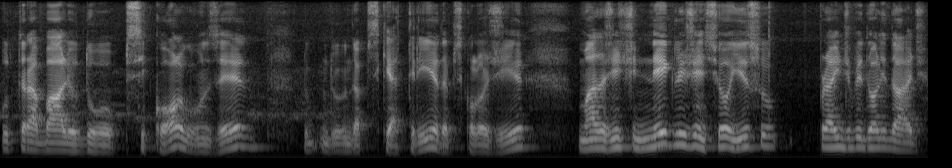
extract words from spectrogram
o trabalho do psicólogo, vamos dizer, do- do- da psiquiatria, da psicologia, mas a gente negligenciou isso para a individualidade.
